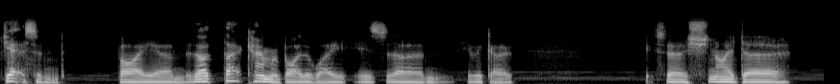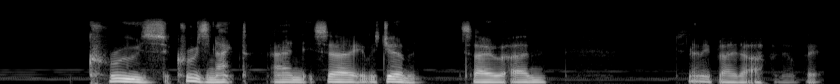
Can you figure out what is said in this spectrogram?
jettisoned by um, that, that camera. By the way, is um, here we go. It's a Schneider Cruise Kreuznach, and it's uh, it was German. So um, just let me blow that up a little bit.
